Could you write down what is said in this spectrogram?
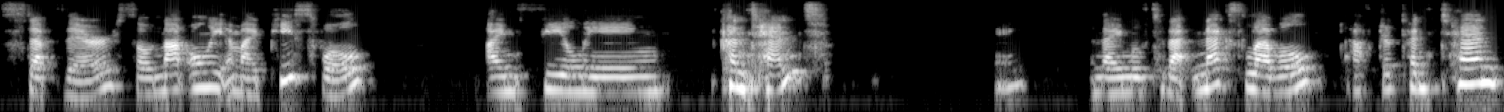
step there. So not only am I peaceful, I'm feeling content. Okay. And I move to that next level. After content,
